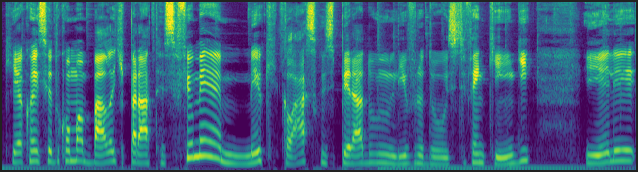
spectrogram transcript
que é conhecido como a Bala de Prata. Esse filme é meio que clássico, inspirado no livro do Stephen King. E ele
